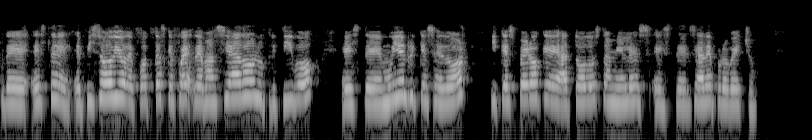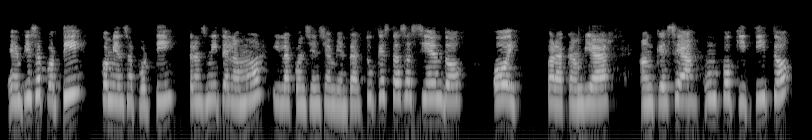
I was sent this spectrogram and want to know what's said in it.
de este episodio de podcast que fue demasiado nutritivo, este, muy enriquecedor y que espero que a todos también les este, sea de provecho. Empieza por ti, comienza por ti, transmite el amor y la conciencia ambiental. ¿Tú qué estás haciendo hoy para cambiar, aunque sea un poquitito,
